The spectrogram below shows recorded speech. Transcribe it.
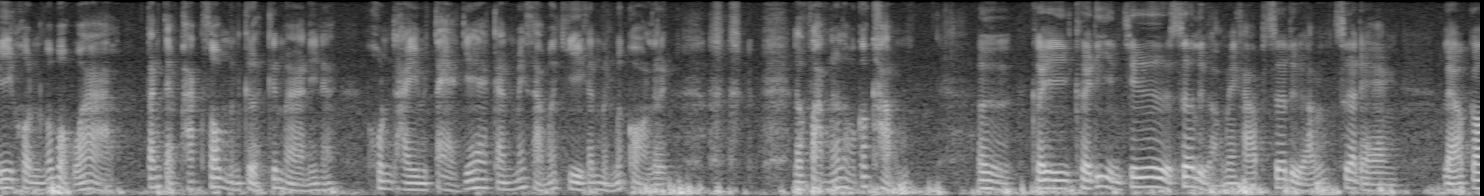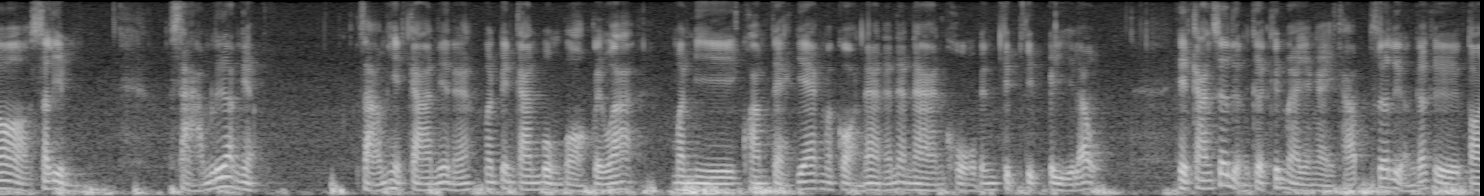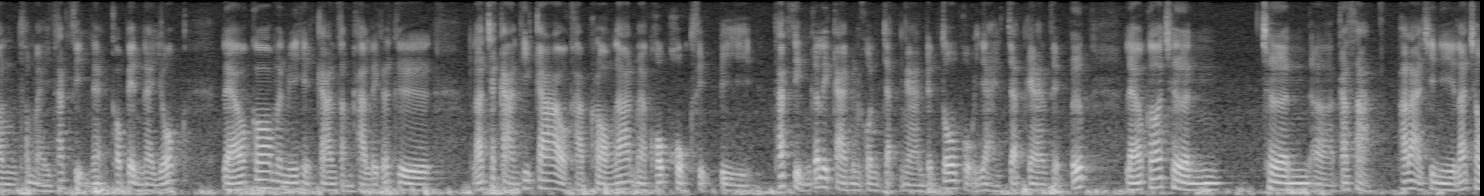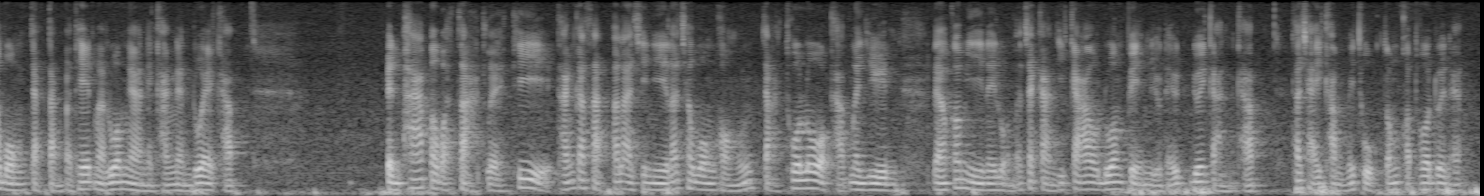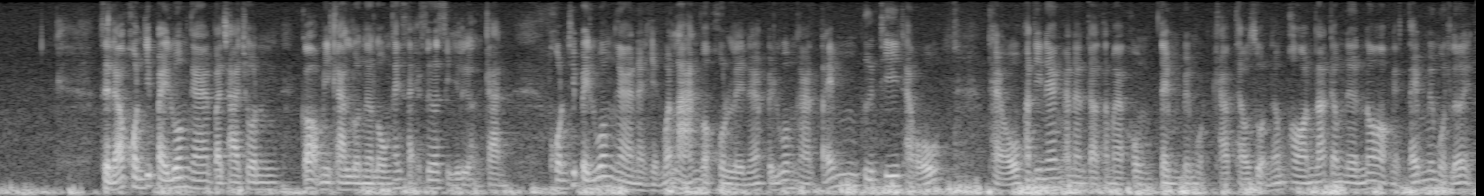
มีคนก็บอกว่าตั้งแต่พักส้มมันเกิดขึ้นมานี่นะ คนไทยแตกแยกกันไม่สามัคคีกันเหมือนเมื่อก่อนเลย เราฟังแล้วเราก็ขำเออ เคยเคยได้ยินชื่อเสื้อเหลืองไหมครับ เสื้อเหลืองเสื้อแดง แล้วก็สลิมสามเรื่องเนี่ยสามเหตุการณ์เนี่ยนะมันเป็นการบ่งบอกเลยว่า มันมีความแตกแยกมาก่อนหน้านั้นนานๆโขเป็นสิบสิบปีแล้ว เหตุการณ์เสื้อเหลืองเกิดขึ้นมายังไงครับ เสื้อเหลืองก็คือตอนสมัยทักษิณเนี่ยเขาเป็นนายก แล้วก็มันมีเหตุการณ์สำคัญเลยก็คือรัชกาลที่ 9 ครับครองราชมาครบ 60 ปี ทักษิณก็เลยกลายเป็นคนจัดงานเป็นโต้โผใหญ่จัดงานเสร็จปุ๊บ แล้วก็เชิญเชิญกษัตริย์ พระราชินีราชวงศ์จากต่างประเทศมาร่วมงานในครั้งนั้นด้วยครับ เป็นภาพประวัติศาสตร์เลยที่ทั้งกษัตริย์พระราชินีราชวงศ์ของจากทั่วโลกครับมายืน แล้วก็มีในหลวงรัชกาลที่ 9 ร่วมเฟรมอยู่ในด้วยกันครับ ถ้าใช้คำไม่ถูกต้องขอโทษด้วยนะ เสร็จแล้วคนที่ไปร่วมงานประชาชนก็มีการรณรงค์ให้ใส่เสื้อสีเหลืองกัน คนที่ไปร่วมงานเน่ยเห็นว่าล้านกว่าคนเลยนะ ไปร่วมงานเต็มพื้นที่แถวแถวพัที่นั่งอนันตสมาคมเต็มไปหมดครับ แถวสวนน้ำพรรัดดำเนินนอกเนี่ยเต็มไปหมดเลย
